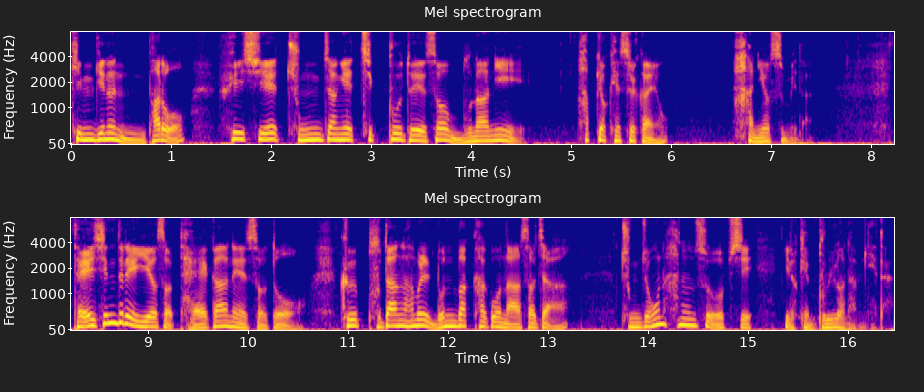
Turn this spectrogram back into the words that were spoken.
김기는 바로 회시의 중장에 직부돼서 무난히 합격했을까요? 아니었습니다. 대신들에 이어서 대간에서도 그 부당함을 논박하고 나서자 중종은 하는 수 없이 이렇게 물러납니다.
